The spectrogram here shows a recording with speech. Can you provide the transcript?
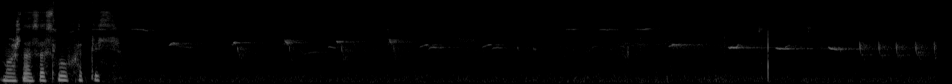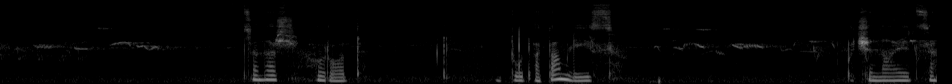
Можна заслухатись. Це наш город. Тут, а там ліс. Починається.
